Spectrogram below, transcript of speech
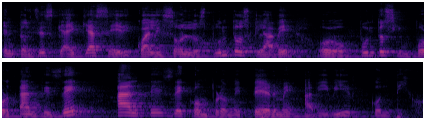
entonces qué hay que hacer y cuáles son los puntos clave o puntos importantes de antes de comprometerme a vivir contigo.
